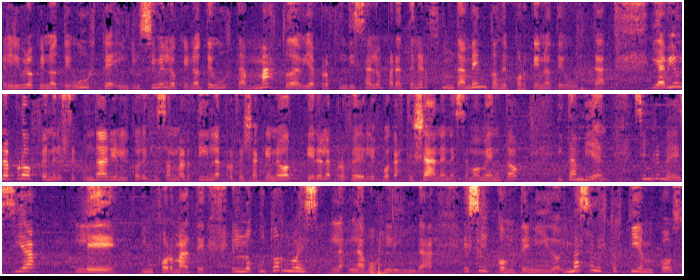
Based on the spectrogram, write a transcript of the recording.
el libro que no te guste, inclusive lo que no te gusta, más todavía profundízalo para tener fundamentos de por qué no te gusta. Y había una profe en el secundario, en el Colegio San Martín, la profe Jaquenot, que era la profe de lengua castellana en ese momento, y también siempre me decía, lee, informate. El locutor no es la, voz linda, es el contenido. Y más en estos tiempos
